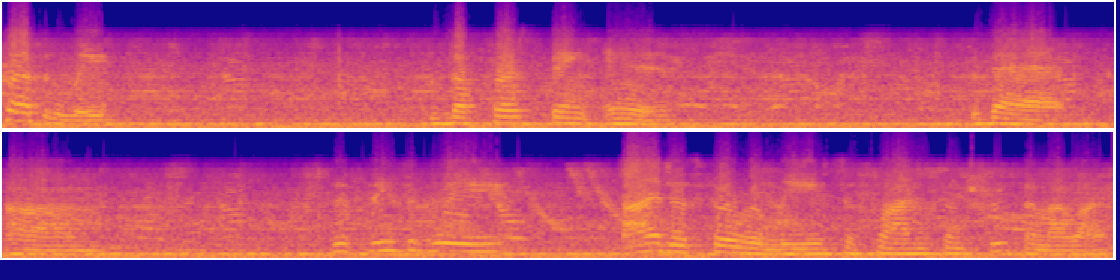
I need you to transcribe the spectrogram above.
Personally, the first thing is that, um, basically I just feel relieved to find some truth in my life.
